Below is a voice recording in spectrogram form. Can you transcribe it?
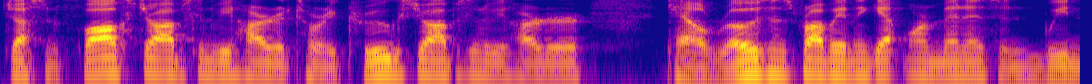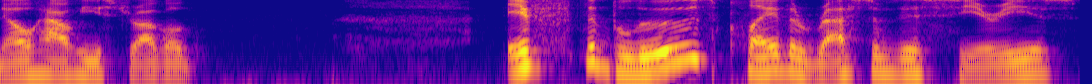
Justin Faulk's job is going to be harder. Torey Krug's job is going to be harder. Calle Rosen's probably going to get more minutes, and we know how he struggled. if the Blues play the rest of this series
